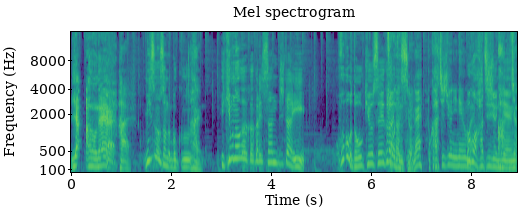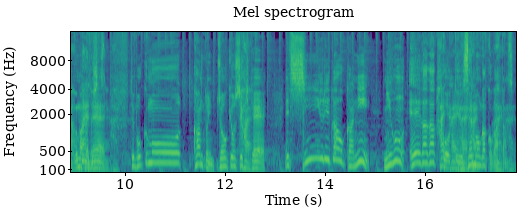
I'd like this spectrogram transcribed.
いやあのねはい。水野さんの僕、はい。生き物係さん自体ほぼ同級生ぐらいなんですよね。僕82年生まれ。僕は82年生まれで同い年すね。はい。で僕も関東に上京してきて、で新百合ヶ丘に日本映画学校っていう専門学校があったんですよ。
